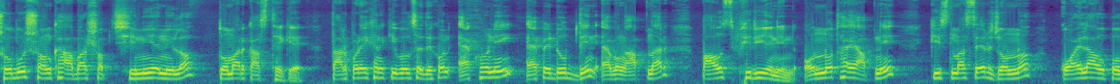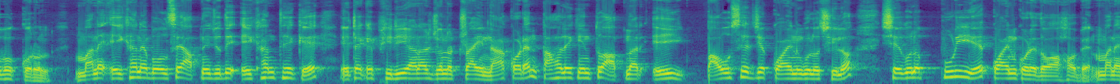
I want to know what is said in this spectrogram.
সবুজ সংখ্যা আবার সব ছিনিয়ে নিল। তোমার কাছ থেকে। তারপরে এখানে কি বলছে দেখুন, এখনই অ্যাপে ডুব দিন এবং আপনার পাউস ফিরিয়ে নিন। অন্যথায় আপনি ক্রিসমাসের জন্য কয়লা উপভোগ করুন। মানে এইখানে বলছে আপনি যদি এইখান থেকে এটাকে ফিরিয়ে আনার জন্য ট্রাই না করেন, তাহলে কিন্তু আপনার এই পাউসের যে কয়েনগুলো ছিল, সেগুলো পুড়িয়ে কয়েন করে দেওয়া হবে মানে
